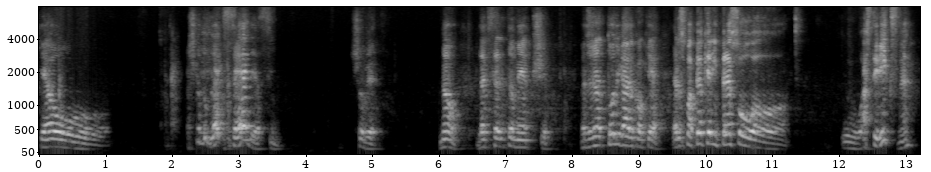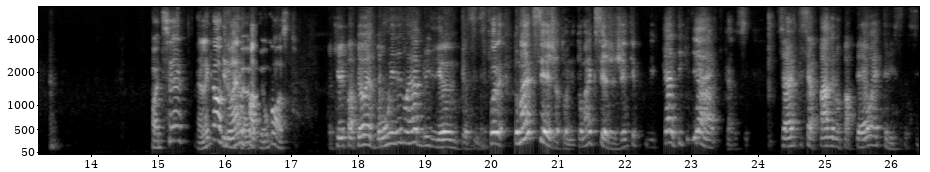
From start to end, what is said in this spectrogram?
Que é o. Acho que é do Black Series, assim. Deixa eu ver. Não, Black Series também é puxa. Mas eu já tô ligado qual que é. Era os papéis que era impresso o, o Asterix, né? Pode ser. É legal. Não era um papel, eu, eu gosto. Aquele papel é bom e ele não é brilhante. Assim. Se for... Tomara que seja, Tony. Tomara que seja. A gente, cara, tem que ver a arte, cara. Se, se a arte se apaga no papel, é triste. Assim,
